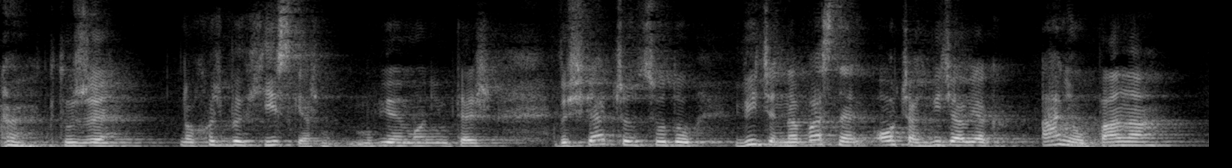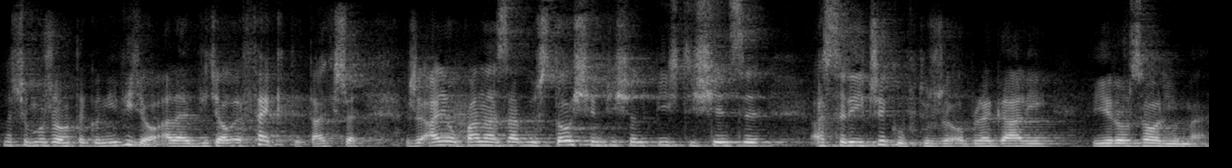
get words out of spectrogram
którzy no choćby Hiskiarz, mówiłem o nim też, doświadczył cudu, widział, na własnych oczach widział, jak anioł Pana, znaczy może on tego nie widział, ale widział efekty, tak, że, że anioł Pana zabił 185 tysięcy Asyryjczyków, którzy oblegali Jerozolimę.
